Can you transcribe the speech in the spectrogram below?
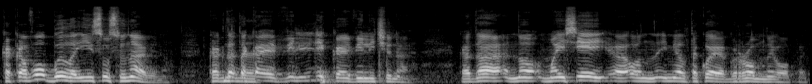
каково было Иисусу Навину, когда ну, такая да. великая величина, когда, но Моисей, э, он имел такой огромный опыт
